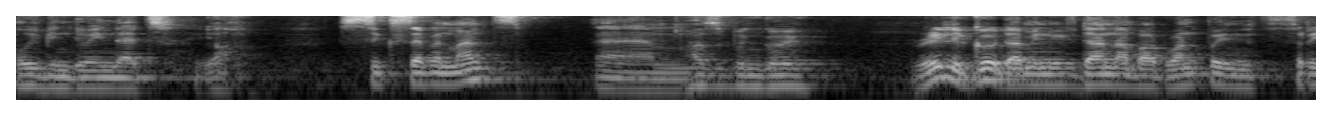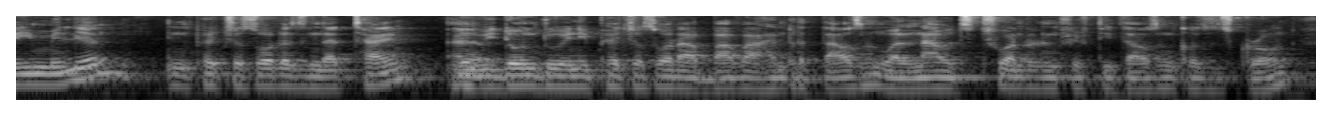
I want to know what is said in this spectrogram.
we've been doing that yo, six seven months. Um, how's it been going? really good. I mean we've done about 1.3 million in purchase orders in that time and Yeah. we don't do any purchase order above 100000 well now it's 250000 because it's grown.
